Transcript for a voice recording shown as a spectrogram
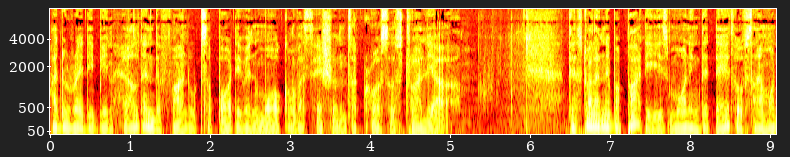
had already been held and the fund would support even more conversations across Australia. The Australian Labor Party is mourning the death of Simon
